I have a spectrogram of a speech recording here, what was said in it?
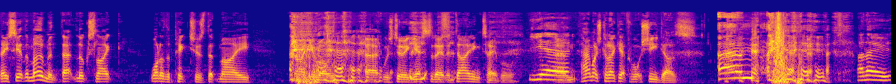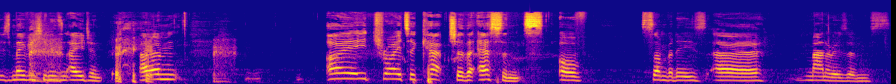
Now, you see, at the moment, that looks like one of the pictures that my nine-year-old uh, was doing yesterday at the dining table. Yeah. Um, how much can I get for what she does? Um, I know, maybe she needs an agent. Um, I try to capture the essence of somebody's uh, mannerisms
